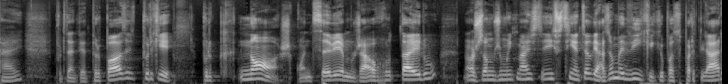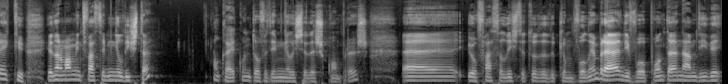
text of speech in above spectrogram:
ok? Portanto, é de propósito, porquê? Porque nós, quando sabemos já o roteiro, nós somos muito mais eficientes. Aliás, uma dica que eu posso partilhar é que eu normalmente faço a minha lista, Ok, quando estou a fazer a minha lista das compras, uh, eu faço a lista toda do que eu me vou lembrando e vou apontando à medida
